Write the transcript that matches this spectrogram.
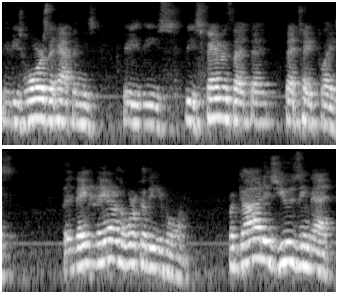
these wars that happen, these, these, these famines that, that, that take place, they, they are the work of the evil one. But God is using that,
